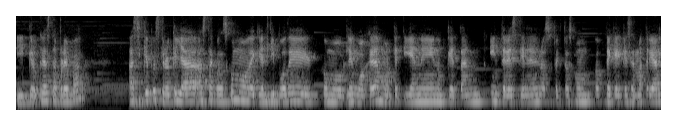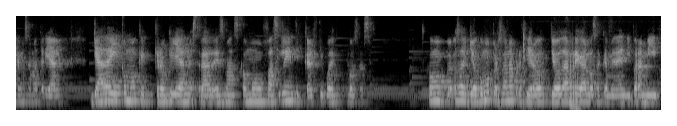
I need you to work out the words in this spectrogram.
y creo que hasta prepa. Así que pues creo que ya hasta cosas como de que el tipo de como lenguaje de amor que tienen o qué tan interés tienen en los aspectos como de que, que sea material, que no sea material, ya de ahí como que creo que ya nuestra es más como fácil identificar ese tipo de cosas. Como, o sea, yo como persona prefiero yo dar regalos a que me den y para mí,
